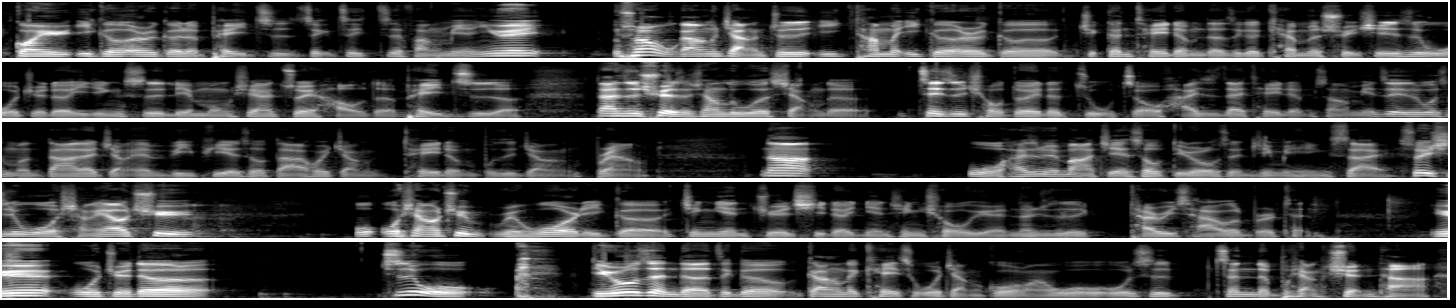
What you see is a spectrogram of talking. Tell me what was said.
关于一哥二哥的配置这这这方面，因为。虽然我刚刚讲，就是一他们一哥二哥就跟 Tatum 的这个 chemistry，其实是我觉得已经是联盟现在最好的配置了。但是确实像 Louis 想的，这支球队的主轴还是在 Tatum 上面。这也是为什么大家在讲 MVP 的时候，大家会讲 Tatum，不是讲 Brown。那我还是没办法接受 DeRozan 进明星赛，所以其实我想要去，我我想要去 reward 一个今年崛起的年轻球员，那就是 Tyrese Haliburton，因为我觉得，其实我。D e r o z e n 的这个刚刚的 case 我讲过嘛，我我是真的不想选他。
